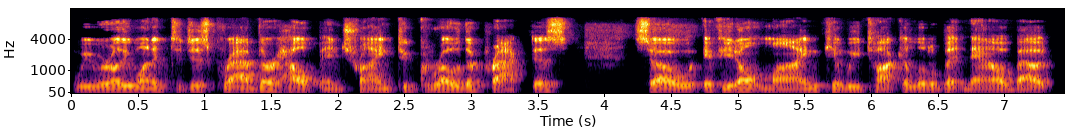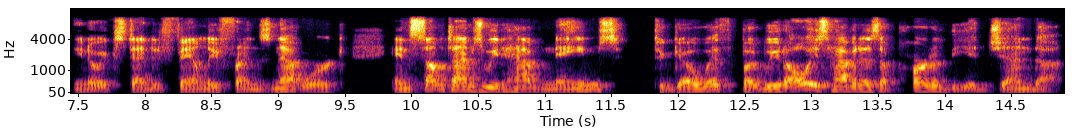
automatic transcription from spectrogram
we really wanted to just grab their help in trying to grow the practice. So if you don't mind, can we talk a little bit now about, you know, extended family friends network? And sometimes we'd have names to go with, but we'd always have it as a part of the agenda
